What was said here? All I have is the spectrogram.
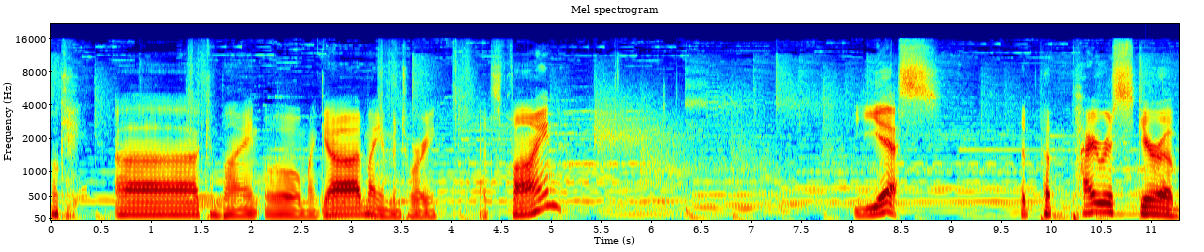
Okay. Uh, combine. Oh my god, my inventory. That's fine. Yes. The Papyrus Scarab.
